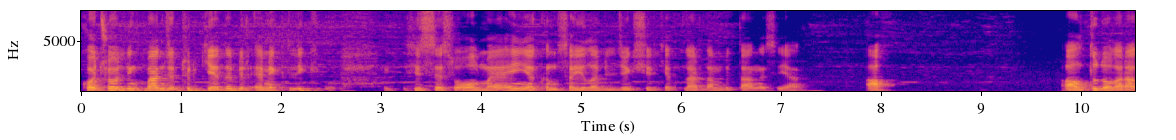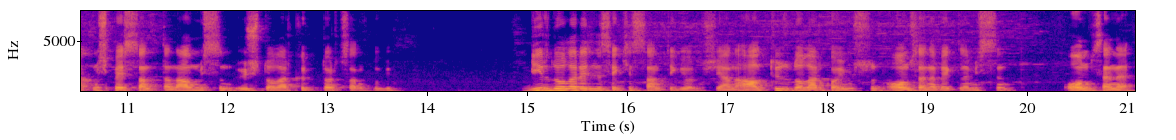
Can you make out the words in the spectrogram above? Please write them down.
Koç Holding bence Türkiye'de bir emeklilik hissesi olmaya en yakın sayılabilecek şirketlerden bir tanesi yani. Al. 6 dolar 65 santtan almışsın 3 dolar 44 sant bugün. 1 dolar 58 santi görmüş. Yani 600 dolar koymuşsun 10 sene beklemişsin 10 sene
